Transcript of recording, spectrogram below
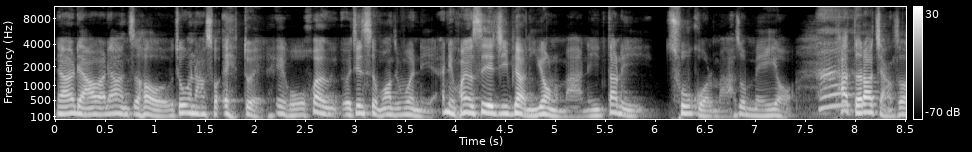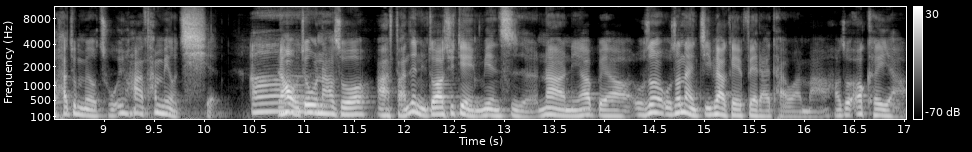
聊聊聊完之后，我就问他说：“哎、对，哎、我忽然有一件事我忘记问你，哎、你环游世界机票你用了吗？你到底出国了吗？”他说没有，他得到奖之后他就没有出，因为他他没有钱。哦，然后我就问他说：“啊，反正你都要去电影面试了，那你要不要？”我说：“我说那你机票可以飞来台湾吗？”他说：“哦，可以啊。”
